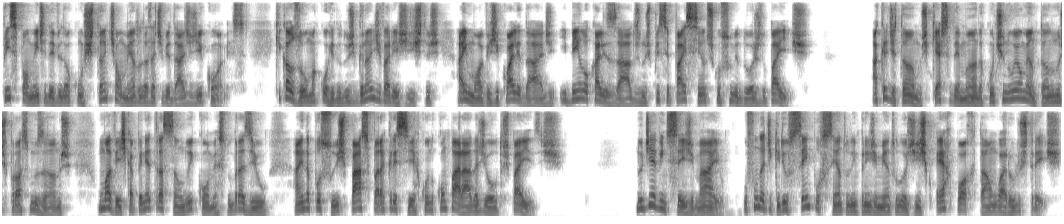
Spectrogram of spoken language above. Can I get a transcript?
principalmente devido ao constante aumento das atividades de e-commerce, que causou uma corrida dos grandes varejistas a imóveis de qualidade e bem localizados nos principais centros consumidores do país. Acreditamos que esta demanda continue aumentando nos próximos anos, uma vez que a penetração do e-commerce no Brasil ainda possui espaço para crescer quando comparada de outros países. No dia 26 de maio, o fundo adquiriu 100% do empreendimento logístico Airport Town Guarulhos 3,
